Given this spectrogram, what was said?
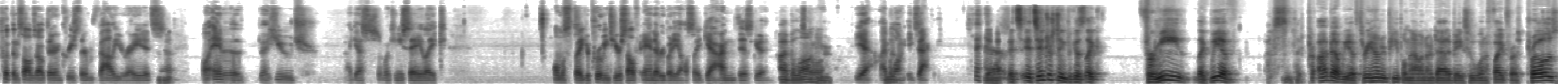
put themselves out there increase their value right it's Yeah. well, and a, a huge i guess what can you say like almost like you're proving to yourself and everybody else like yeah i'm this good I belong So- here. yeah i Yeah. belong exactly yeah it's it's interesting because like for me like we have like i bet we have 300 people now in our database who want to fight for us pros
